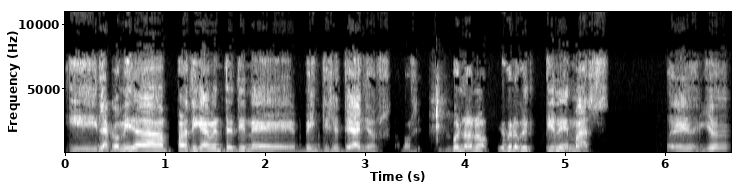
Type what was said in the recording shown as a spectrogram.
y la comida prácticamente tiene 27 años. Bueno, no, yo creo que tiene más. Eh, yo,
